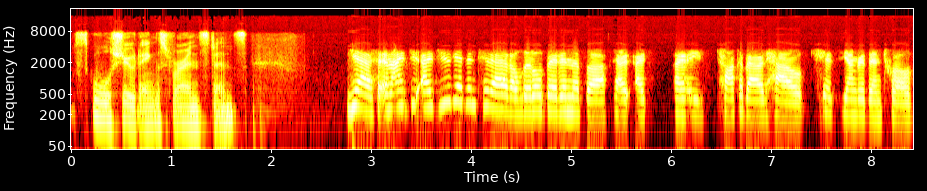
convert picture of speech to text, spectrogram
school shootings, for instance. Yes, and I do, I do get into that a little bit in the book. I, I, I talk about how kids younger than 12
